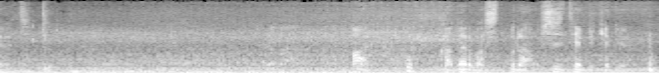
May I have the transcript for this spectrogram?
Evet. Harika. Bu kadar basit. Bravo. Sizi tebrik ediyorum.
